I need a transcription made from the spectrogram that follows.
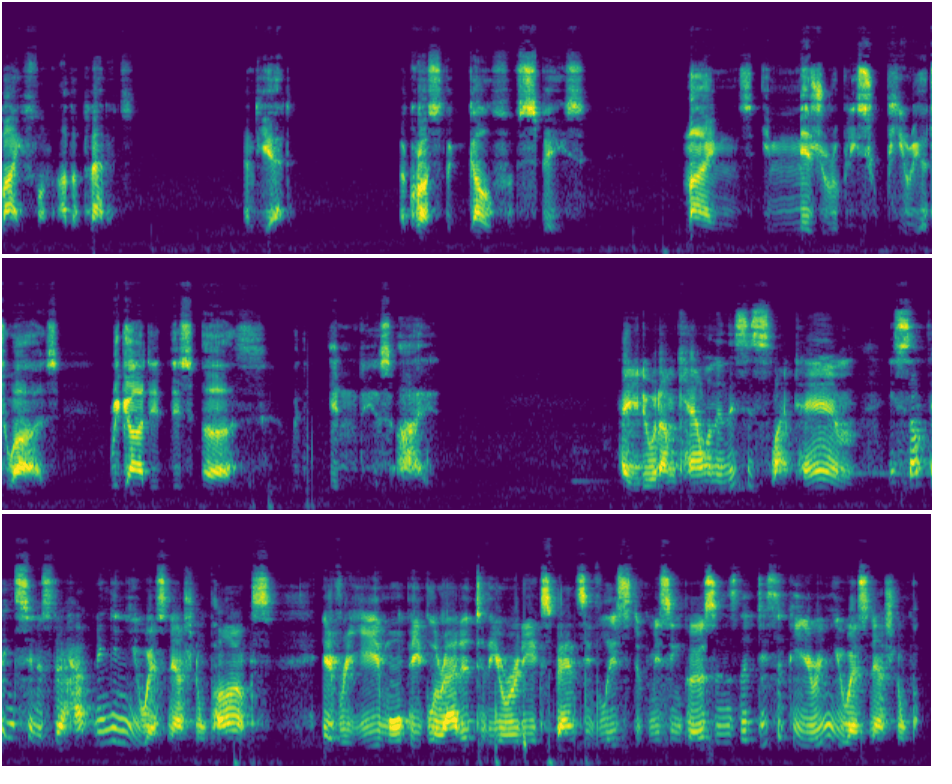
life on other planets. And yet, across the gulf of space, minds immeasurably superior to ours regarded this Earth with envious eye. How you doing? I'm Callan, and this is Slapped Ham. Is something sinister happening in US national parks? Every year, more people are added to the already expansive list of missing persons that disappear in US national parks.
